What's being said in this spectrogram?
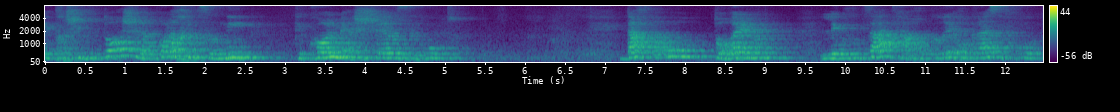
את חשיבותו של הקול החיצוני כקול מאשר זהות, דווקא הוא תורם לקבוצת החוקרי, חוקרי הספרות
